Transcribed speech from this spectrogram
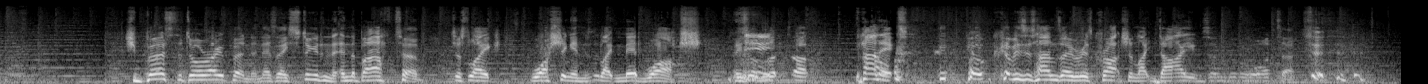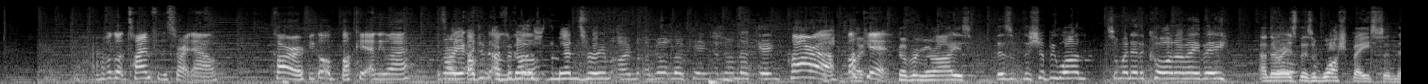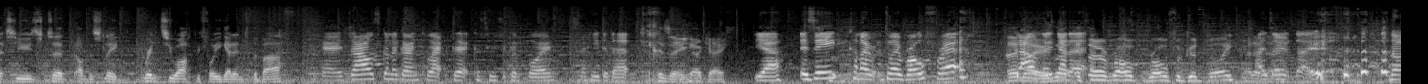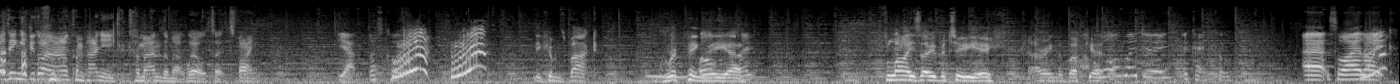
She bursts the door open, and there's a student in the bathtub, just like washing him, like mid-wash. And He sort of looks up, panics, po- covers his hands over his crotch, and like dives under the water. I haven't got time for this right now. Kara, have you got a bucket anywhere? Is there Sorry, a I didn't. I forgot this floor? was the men's room. I'm. I'm not looking. I'm not looking. Kara, She's, like, bucket. covering her eyes. There's. There should be one somewhere near the corner, maybe. And there is. There's a wash basin that's used to obviously rinse you off before you get into the bath. Okay, Zhao's gonna go and collect it because he's a good boy, so he did it. Is he? Okay. Yeah, is he? Can I? Do I roll for it? I don't Zhao, know. Is get there, is it. there a roll, roll for good boy? I don't I know. don't know. No, I think if you've got an animal companion, you can command them at will, so it's fine. yeah, that's cool. He comes back, gripping Oh, the, uh, no. flies over to you, carrying the bucket. What am I doing? Okay, cool. Uh, so I like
